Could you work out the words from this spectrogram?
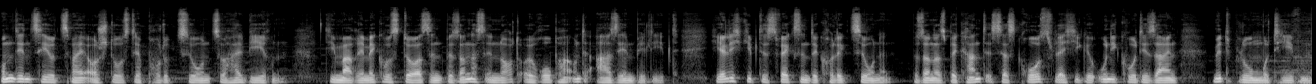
um den CO2-Ausstoß der Produktion zu halbieren. Die Marimekko Stores sind besonders in Nordeuropa und Asien beliebt. Jährlich gibt es wechselnde Kollektionen. Besonders bekannt ist das großflächige Unico-Design mit Blumenmotiven.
